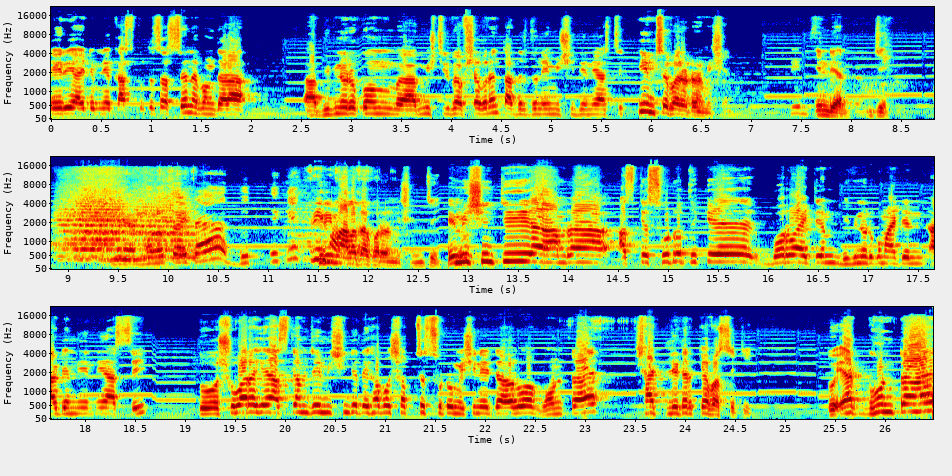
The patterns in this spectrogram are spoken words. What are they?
ডেয়ারি আইটেম নিয়ে কাজ করতে চাচ্ছেন এবং যারা বিভিন্ন রকম মিষ্টির ব্যবসা করেন তাদের জন্য এই মেশিন নিয়ে আসছে। ক্রিম সেপারেটর মেশিন ইন্ডিয়ান জি। মূলত এটা দুধ থেকে ক্রিম ক্রিম আলাদা। করার মেশিন জি। এই মেশিনটি আমরা আজকে ছোট থেকে বড় আইটেম বিভিন্ন রকম আইটেম আইটেম নিয়ে নিয়ে আসছি। তো সবার আগে আজকে আমি যে মেশিনটা দেখাবো সবচেয়ে ছোট মেশিন এটা হলো ঘন্টায় ষাট লিটার ক্যাপাসিটি তো এক ঘন্টায়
